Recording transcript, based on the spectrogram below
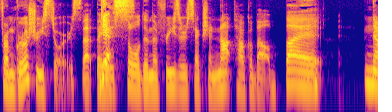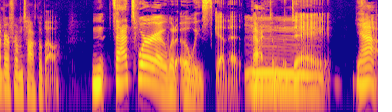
from grocery stores that they Yes. sold in the freezer section, not Taco Bell, but never from Taco Bell. N- That's where I would always get it back in the day. Yeah.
